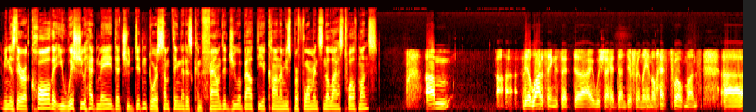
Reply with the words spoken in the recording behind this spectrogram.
I mean, is there a call that you wish you had made that you didn't, or something that has confounded you about the economy's performance in the last 12 months? Um, uh, there are a lot of things that uh, I wish I had done differently in the last 12 months. Uh,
